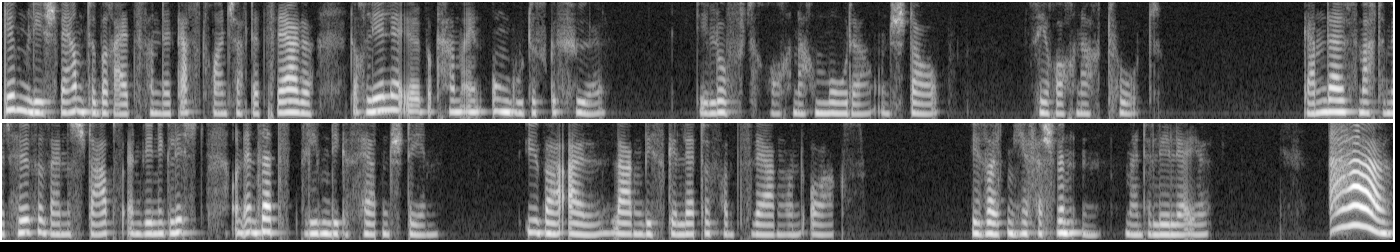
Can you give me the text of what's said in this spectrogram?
Gimli schwärmte bereits von der Gastfreundschaft der Zwerge, doch Leliael bekam ein ungutes Gefühl. Die Luft roch nach Moder und Staub. Sie roch nach Tod. Gandalf machte mit Hilfe seines Stabs ein wenig Licht, und entsetzt blieben die Gefährten stehen. Überall lagen die Skelette von Zwergen und Orks. Wir sollten hier verschwinden, meinte Leliael. Ah!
